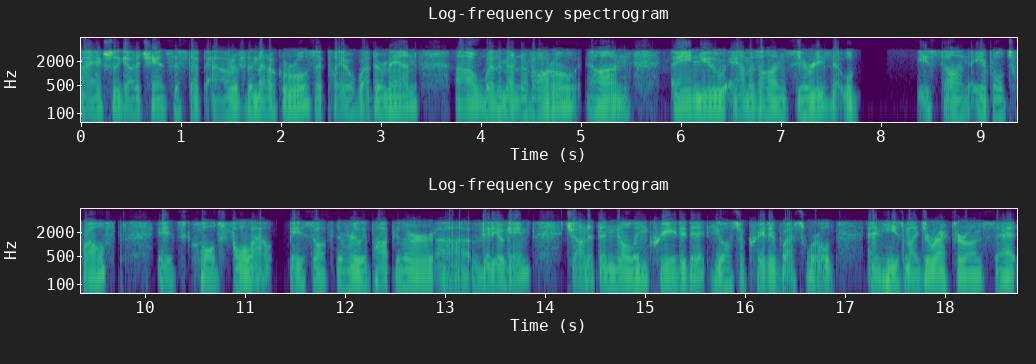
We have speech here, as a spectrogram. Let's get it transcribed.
I actually got a chance to step out of the medical roles. I play a weatherman, uh, Weatherman Navarro, on a new Amazon series that will released on April 12th. It's called Fallout, based off the really popular uh, video game. Jonathan Nolan created it. He also created Westworld, and he's my director on set.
